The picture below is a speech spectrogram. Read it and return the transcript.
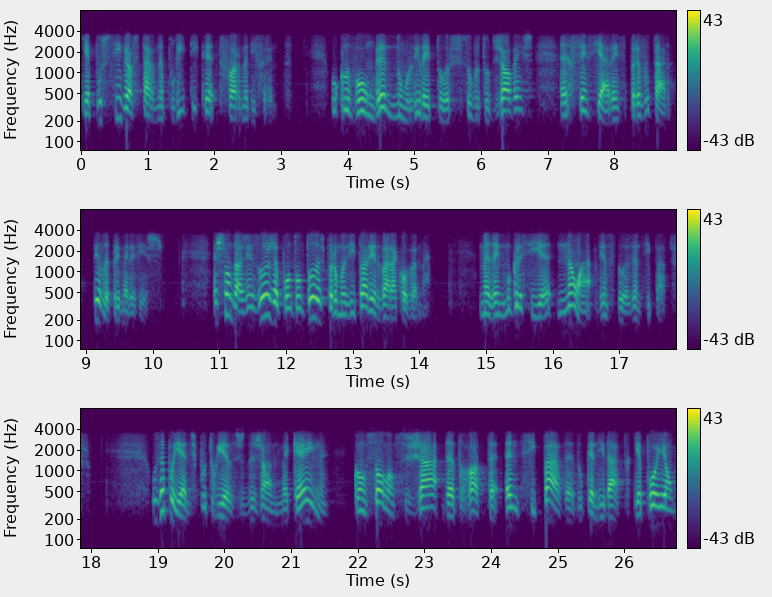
que é possível estar na política de forma diferente. O que levou um grande número de eleitores, sobretudo jovens, a recensearem-se para votar pela primeira vez. As sondagens hoje apontam todas para uma vitória de Barack Obama. Mas em democracia não há vencedores antecipados. Os apoiantes portugueses de John McCain consolam-se já da derrota antecipada do candidato que apoiam,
